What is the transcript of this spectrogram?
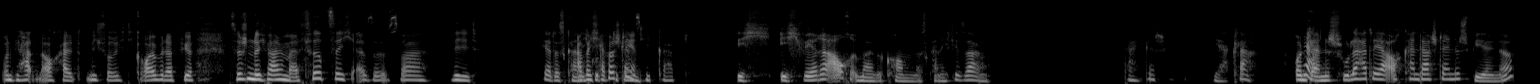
Und wir hatten auch halt nicht so richtig Räume dafür. Zwischendurch waren wir mal 40, also es war wild. Ja, das kann Aber ich Aber ich habe ganz lieb gehabt. Ich, ich wäre auch immer gekommen, das kann ich dir sagen. Dankeschön. Ja, klar. Und ja. deine Schule hatte ja auch kein darstellendes Spiel, ne?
